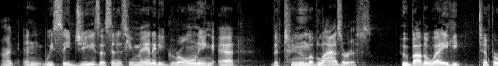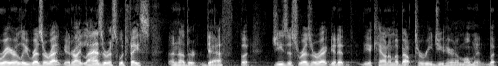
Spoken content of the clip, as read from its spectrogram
Right? And we see Jesus in his humanity groaning at the tomb of Lazarus, who, by the way, he temporarily resurrected. Right? Lazarus would face another death, but Jesus resurrected at the account I'm about to read you here in a moment. But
